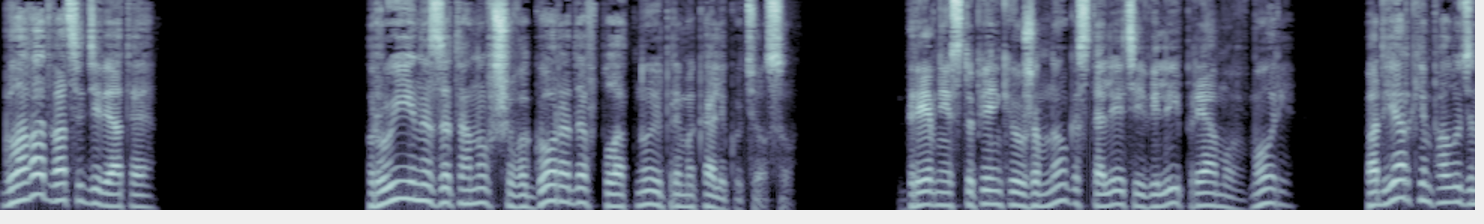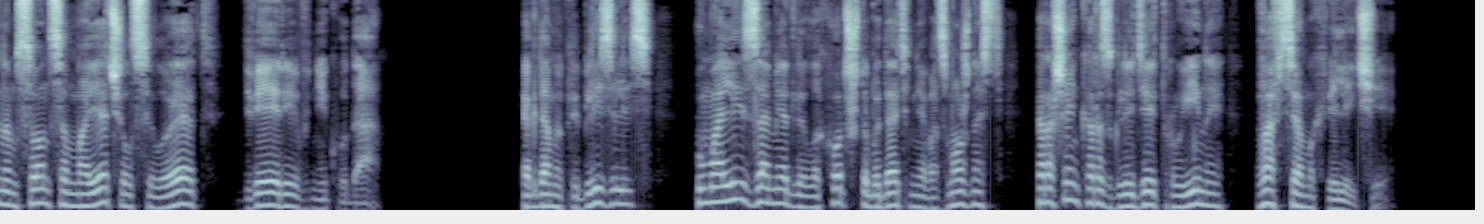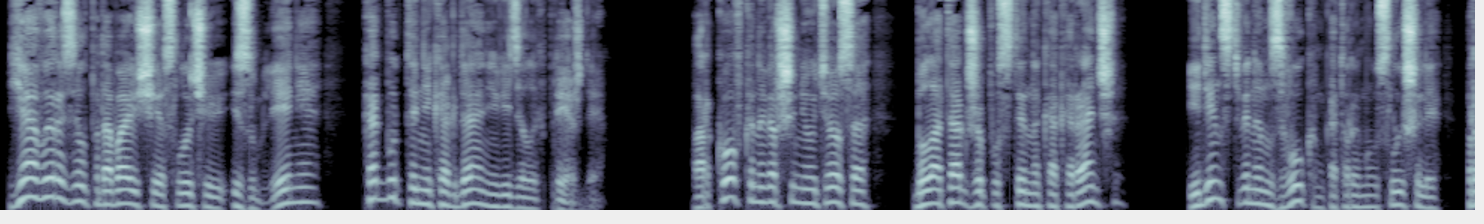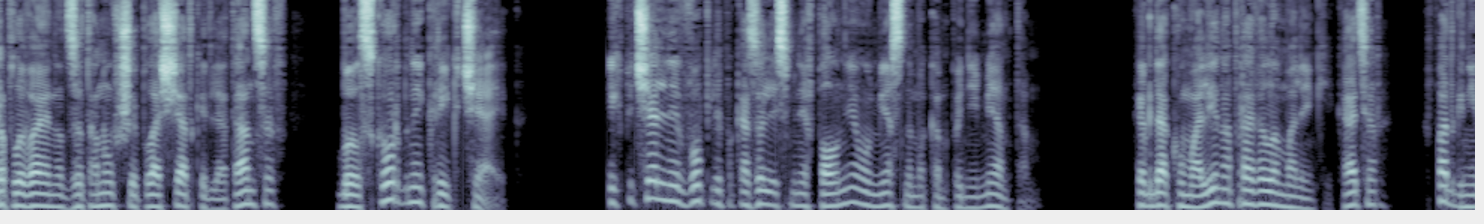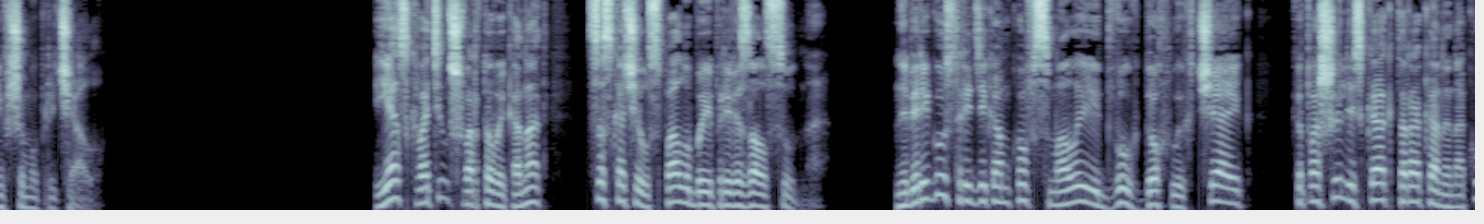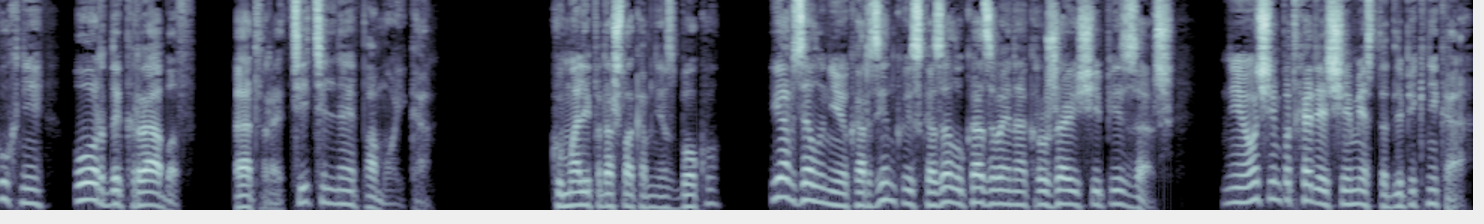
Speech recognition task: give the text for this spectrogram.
Глава 29. Руины затонувшего города вплотную примыкали к утесу. Древние ступеньки уже много столетий вели прямо в море. Под ярким полуденным солнцем маячил силуэт двери в никуда. Когда мы приблизились, Кумали замедлила ход, чтобы дать мне возможность хорошенько разглядеть руины во всем их величии. Я выразил подобающее случаю изумление, как будто никогда не видел их прежде. Парковка на вершине утеса была так же пустынна, как и раньше. Единственным звуком, который мы услышали, проплывая над затонувшей площадкой для танцев, был скорбный крик чаек. Их печальные вопли показались мне вполне уместным аккомпанементом, когда Кумали направила маленький катер к подгнившему причалу. Я схватил швартовый канат, соскочил с палубы и привязал судно. На берегу среди комков смолы и двух дохлых чаек копошились, как тараканы на кухне, орды крабов. Отвратительная помойка. Кумали подошла ко мне сбоку. Я взял у нее корзинку и сказал, указывая на окружающий пейзаж, «Не очень подходящее место для пикника».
